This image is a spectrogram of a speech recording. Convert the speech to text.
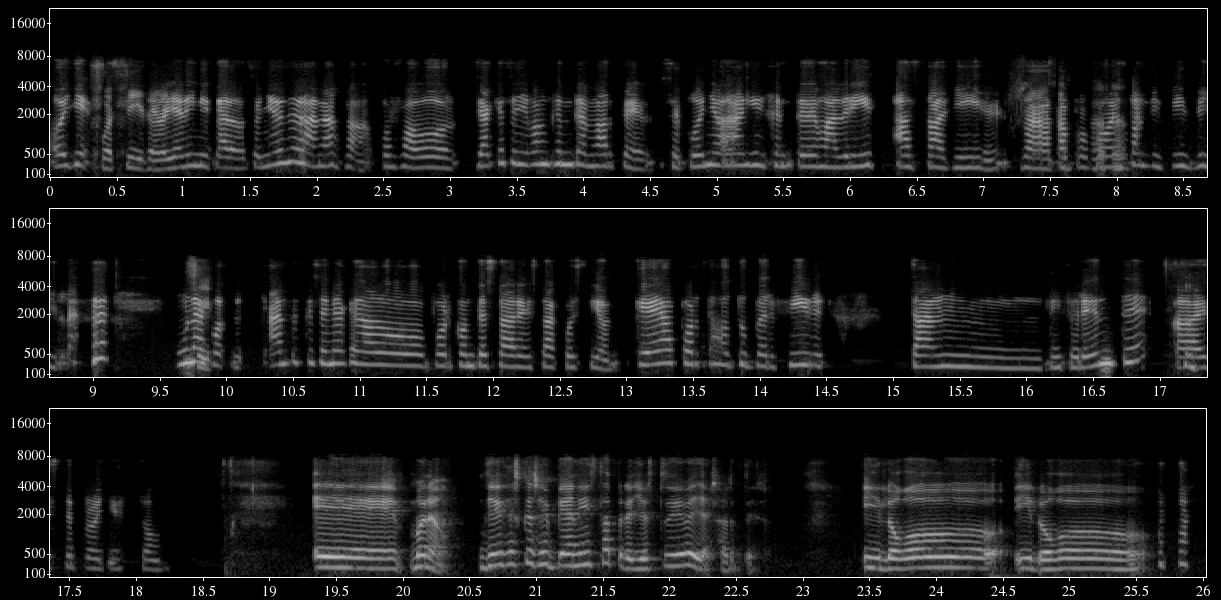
Oye, pues sí, deberían invitaros. Señores de la NASA, por favor, ya que se llevan gente a Marte, se pueden llevar a alguien, gente de Madrid, hasta allí. ¿eh? O sea, tampoco Ajá. es tan difícil. Una Sí. antes que se me ha quedado por contestar esta cuestión, ¿qué ha aportado tu perfil tan diferente a este proyecto? Eh, bueno, yo dices que soy pianista, pero yo estudié Bellas Artes. Y luego, y luego,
